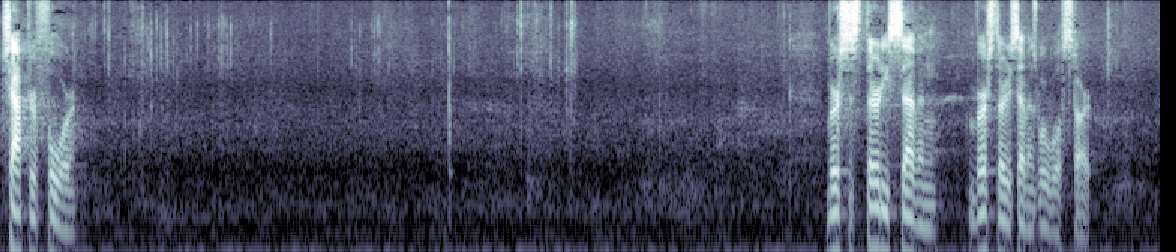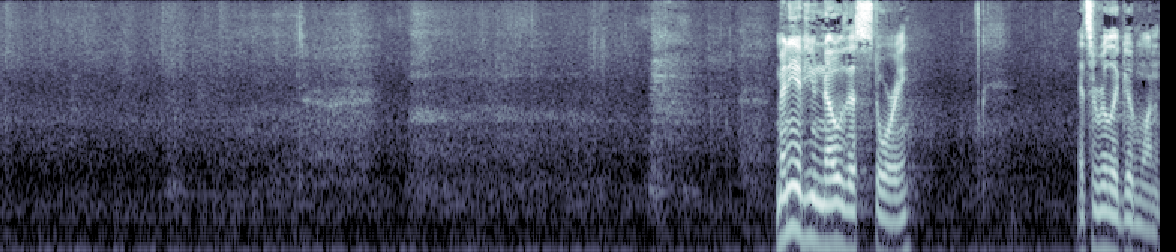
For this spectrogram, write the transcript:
chapter 4. Verses 37. Verse 37 is where we'll start. Many of you know this story it's a really good one.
